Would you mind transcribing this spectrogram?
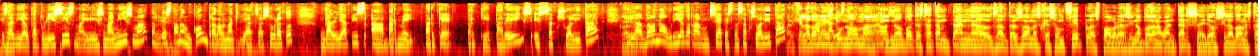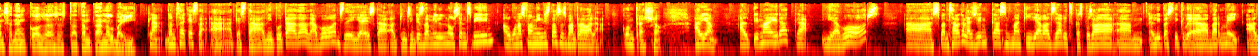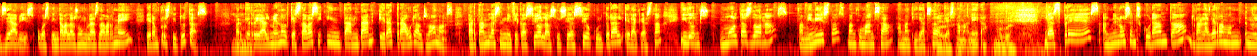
És a dir, el catolicisme i l'islamisme també estan en contra del maquillatge, sobretot del llapis eh, vermell. Per què? Perquè per ells és sexualitat Claro. i la dona hauria de renunciar a aquesta sexualitat. Perquè la i per dona és d'un home i no pot estar temptant els altres homes que són febles, pobres, i no poden aguantar-se. Llavors, si la dona està ensenyant coses, està temptant el veí. Clar, doncs aquesta, eh, aquesta diputada de Bo ens deia és que al principis de 1920 algunes feministes es van rebel·lar contra això. Aviam, el tema era que llavors eh, es pensava que la gent que es maquillava els llavis, que es posava eh, lipstick eh, vermell als llavis o es pintava les ungles de vermell, eren prostitutes. Mm. Perquè realment el que estaves intentant era atraure els homes. Per tant, la significació, l'associació cultural era aquesta. I doncs moltes dones feministes van començar a maquillar-se d'aquesta sí. manera. Molt bé. Després, el 1940, durant la, guerra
